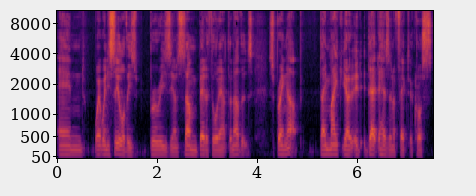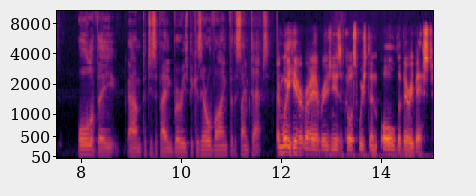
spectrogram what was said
and when, when you see all of these breweries, you know, some better thought out than others, spring up, they make you know it, that has an effect across all of the um, participating breweries because they're all vying for the same taps. And we here at Radio Brews News, of course, wish them all the very best.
